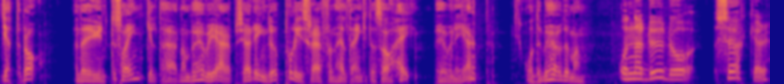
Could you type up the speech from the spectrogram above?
jättebra, men det är ju inte så enkelt det här, de behöver hjälp. Så jag ringde upp polischefen helt enkelt och sa, hej, behöver ni hjälp? Och det behövde man. Och när du då söker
